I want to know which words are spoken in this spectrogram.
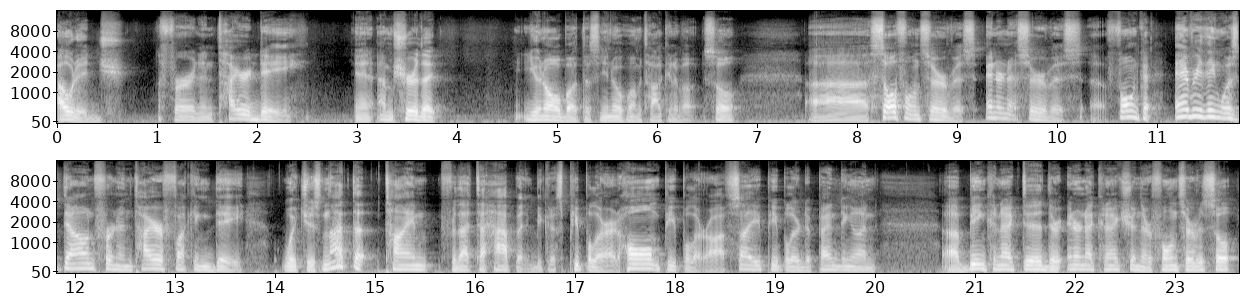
outage for an entire day. And I'm sure that you know about this, you know who I'm talking about. So, uh, cell phone service, internet service, uh, phone, co- everything was down for an entire fucking day, which is not the time for that to happen because people are at home, people are off site, people are depending on uh, being connected, their internet connection, their phone service. So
